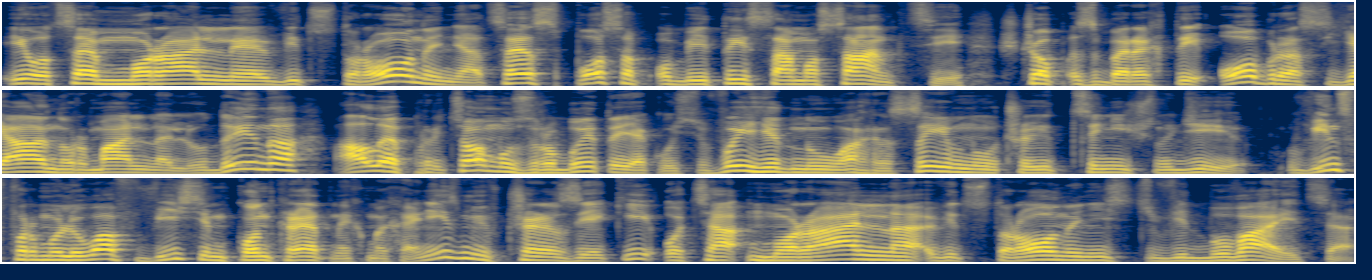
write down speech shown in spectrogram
І оце моральне відсторонення це спосіб обійти самосанкції, щоб зберегти образ я нормальна людина, але при цьому зробити якусь вигідну, агресивну чи цинічну дію. Він сформулював вісім конкретних механізмів, через які оця моральна відстороненість відбувається.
